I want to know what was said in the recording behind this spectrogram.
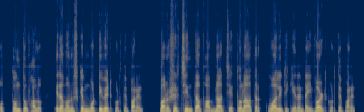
অত্যন্ত ভালো, এরা মানুষকে মোটিভেট করতে পারেন। মানুষের চিন্তা ভাবনা চেতনা, তার কোয়ালিটিকে এরা ডাইভার্ট করতে পারেন।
